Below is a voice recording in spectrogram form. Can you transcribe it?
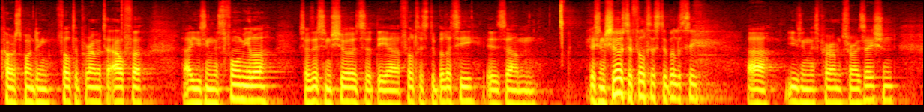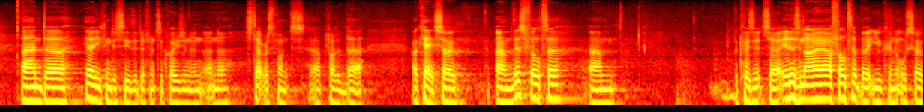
corresponding filter parameter alpha uh, using this formula. So this ensures that the uh, filter stability is, um, this ensures the filter stability uh, using this parameterization. And uh, yeah, you can just see the difference equation and, and step response uh, plotted there. Okay, so um, this filter, um, because it's, uh, it is an IIR filter, but you can also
